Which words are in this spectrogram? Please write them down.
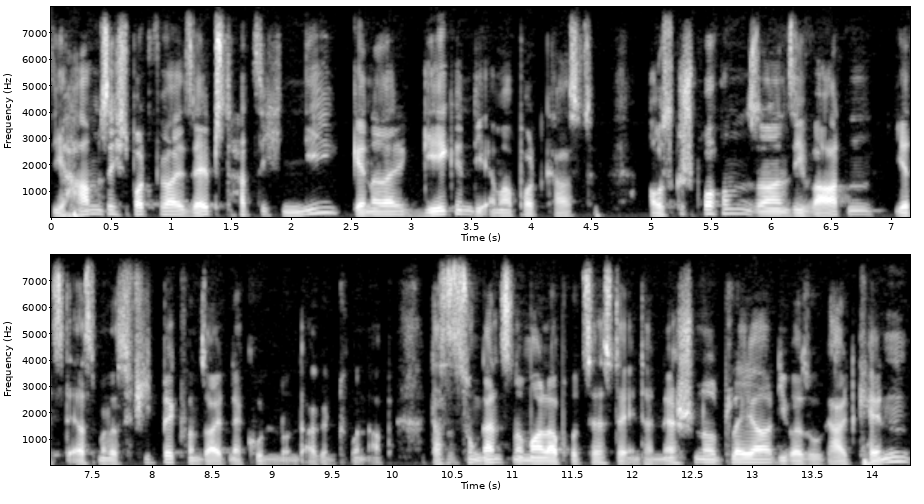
die haben sich, Spotify selbst hat sich nie generell gegen die Emma Podcast ausgesprochen, sondern sie warten jetzt erstmal das Feedback von Seiten der Kunden und Agenturen ab. Das ist so ein ganz normaler Prozess der International Player, die wir so halt kennen,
